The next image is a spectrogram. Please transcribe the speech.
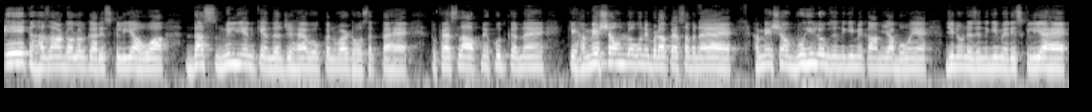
एक हज़ार डॉलर का रिस्क लिया हुआ दस मिलियन के अंदर जो है वो कन्वर्ट हो सकता है। तो फैसला आपने खुद करना है कि हमेशा उन लोगों ने बड़ा पैसा बनाया है, हमेशा वही लोग ज़िंदगी में कामयाब हुए हैं जिन्होंने ज़िंदगी में रिस्क लिया है,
